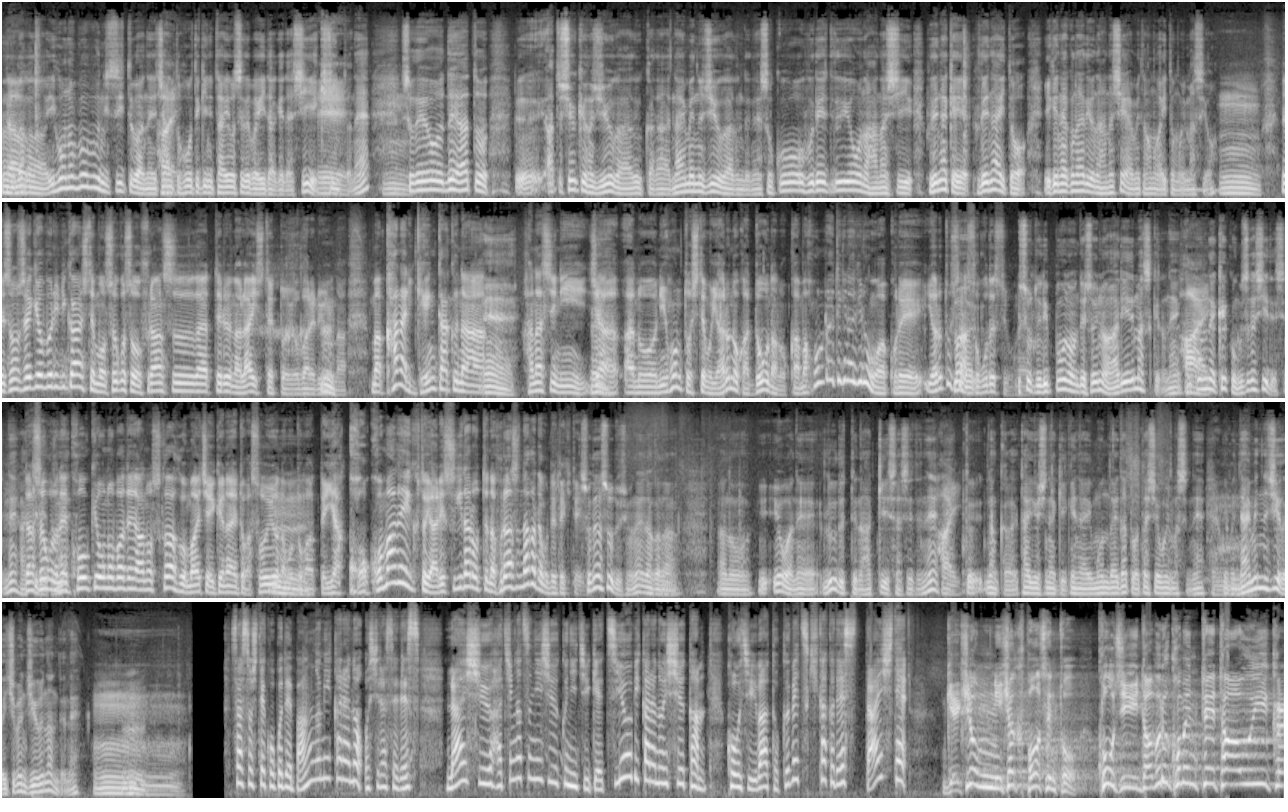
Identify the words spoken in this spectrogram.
うん。だから。違法の部分についてはね、ちゃんと法的に対応すればいいだけだし、きちんとね、それを、で、あと、えーあと宗教の自由があるから、内面の自由があるんでね、そこを触れるような話、触れなきゃ、触れないといけなくなるような話はやめた方がいいと思いますよ。うん、でその盛況ぶりに関しても、それこそフランスがやってるようなライステッドと呼ばれるような、まあ、かなり厳格なええ。話に、じゃあ,、あの、日本としてもやるのかどうなのか、まあ、本来的な議論はこれ、やるとしたらそこですよね。ちょっと立法論でそういうのはありえますけどね、こはいこね、結構難しいですよね。だからそういうことね、公共の場であのスカーフを巻いちゃいけないとか、そういうようなことがあって、いや、ここまで行くとやりすぎだろうっていうのは、フランスの中でも出てきている。それはそうでしょうね。だから、あの、要はね、ルールっていうのははっきりさせてね、はいとなんか対応しなきゃいけない問題だと私は思いますね。やっぱり内面の自由が一番重要なんでね。うんさあ、そしてここで番組からのお知らせです。来週8月29日月曜日からの1週間、コージーは特別企画です。題して、激論200%コージーダブルコメンテーターウィーク。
